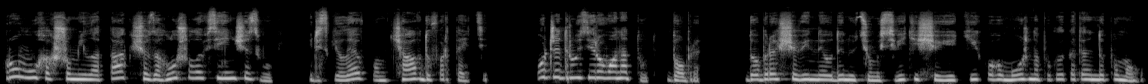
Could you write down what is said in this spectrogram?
Кров в ухах шуміла так, що заглушила всі інші звуки. Гірський лев помчав до фортеці. Отже, друзі, Рована тут. Добре. Добре, що він не один у цьому світі, що є ті, кого можна покликати на допомогу.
